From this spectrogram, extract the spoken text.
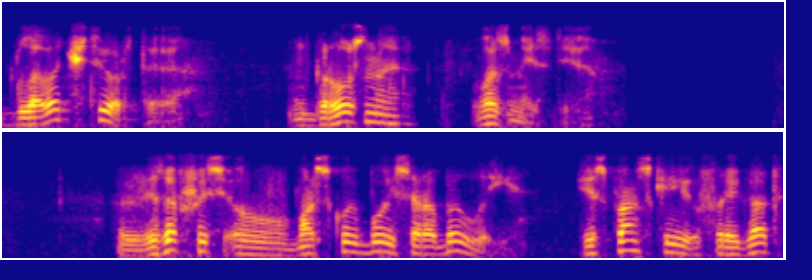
Глава четвертая. Грозное возмездие. Ввязавшись в морской бой с Арабеллой, испанский фрегат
